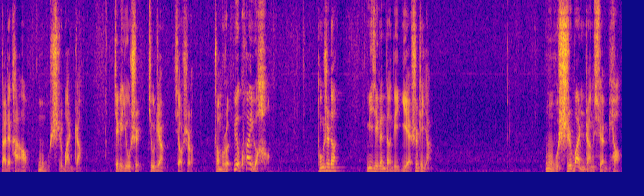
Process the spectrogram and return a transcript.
大家看啊，五十万张，这个优势就这样消失了。川普说越快越好。同时呢，密歇根等地也是这样，五十万张选票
